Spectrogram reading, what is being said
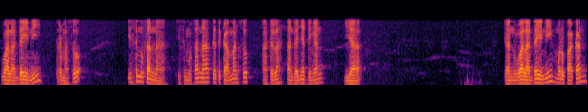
Walada ini termasuk isim musanna. Isim musanna ketika mansub adalah tandanya dengan ya. Dan walada ini merupakan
